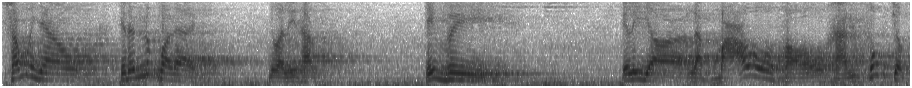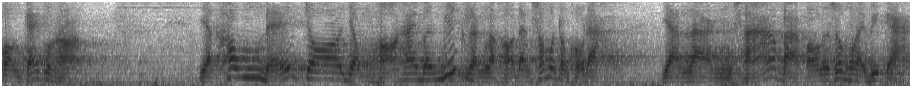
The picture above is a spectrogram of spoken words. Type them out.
sống với nhau cho đến lúc qua đời, nhưng mà ly thân. Chỉ vì cái lý do là bảo hộ hạnh phúc cho con cái của họ và không để cho dòng họ hai bên biết rằng là họ đang sống ở trong khổ đau. Và làng xã bà con lớn sống không ai biết cả.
